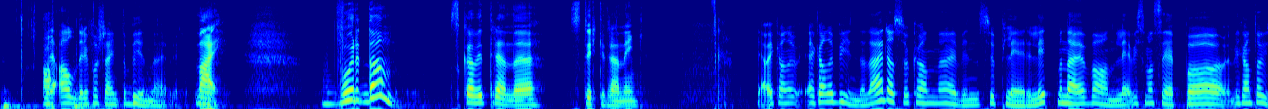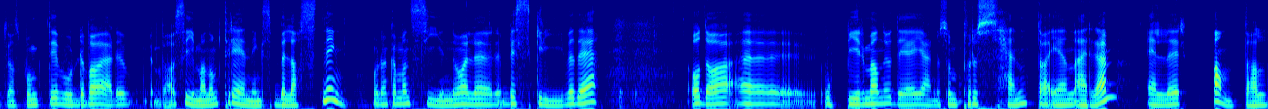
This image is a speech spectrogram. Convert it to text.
Det er aldri for seint å begynne heller. Nei. Hvordan skal vi trene styrketrening? Ja, jeg kan, jeg kan jo begynne der, og så kan Øyvind supplere litt. Men det er jo vanlig hvis man ser på Vi kan ta utgangspunkt i hvor det, hva, det, hva sier man om treningsbelastning? Hvordan kan man si noe eller beskrive det? Og da eh, oppgir man jo det gjerne som prosent av én RM, eller antall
